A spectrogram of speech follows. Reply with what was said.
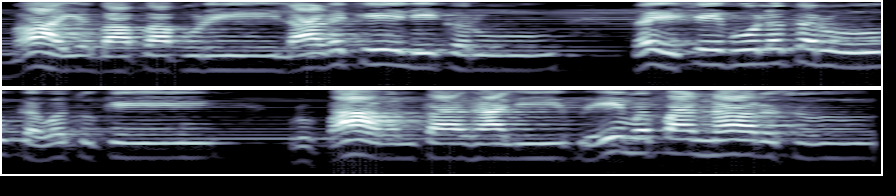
माय बापा पुढे लाड केली करू तैसे बोल करू कवतुके कृपावंता घाली प्रेम पांढारसू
